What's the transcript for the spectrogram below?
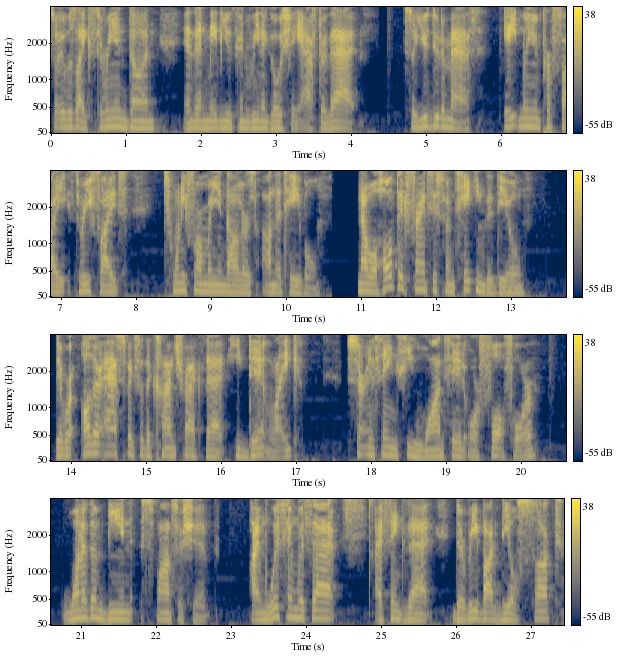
so it was like three and done, and then maybe you can renegotiate after that. So you do the math. 8 million per fight, 3 fights, 24 million dollars on the table. Now, what halted Francis from taking the deal, there were other aspects of the contract that he didn't like, certain things he wanted or fought for, one of them being sponsorship. I'm with him with that. I think that the Reebok deal sucked.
